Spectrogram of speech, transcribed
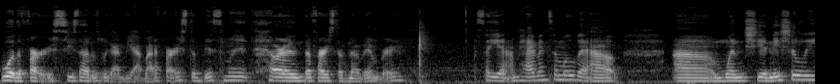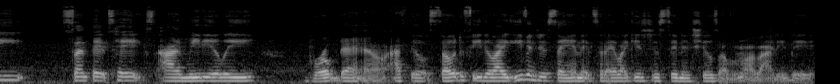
Well the first she told us we got to be out by the first of this month or the first of november. So yeah i'm having to move out. Um, when she initially sent that text i immediately broke down. I felt so defeated like even just saying it today like it's just sending chills over my body that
